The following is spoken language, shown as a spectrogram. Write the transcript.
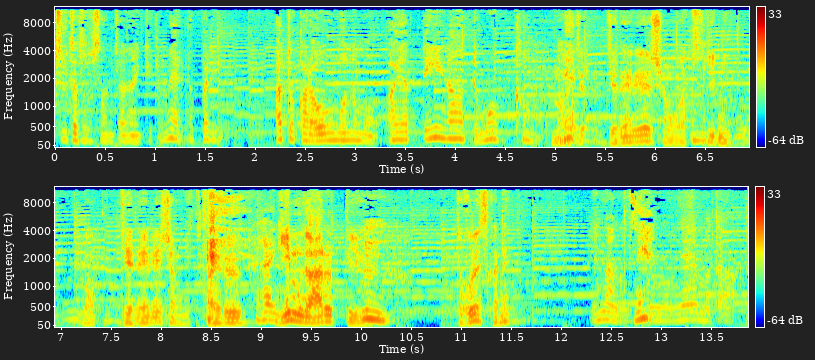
鶴田さんじゃないけどねやっぱり後から追うものもああやっていいなって思うかもまあ、ねジ。ェジェネレーションは次にのジェネレーションに伝える はい。義務があるっていう、うん。ところですかね。今の自分をね。また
